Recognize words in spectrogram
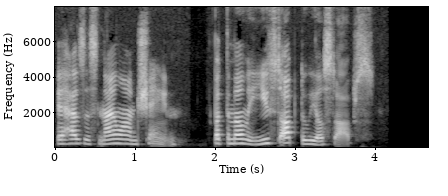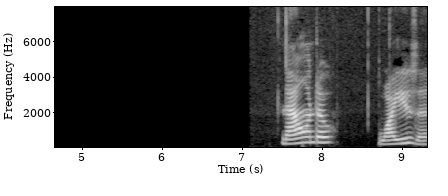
It has this nylon chain. But the moment you stop, the wheel stops. Now onto why use it.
